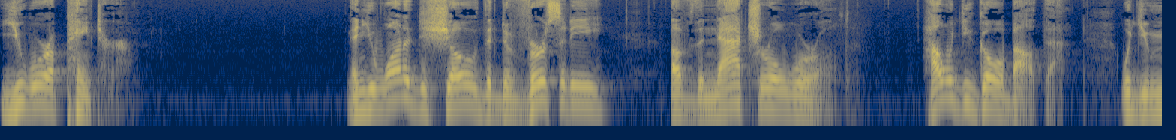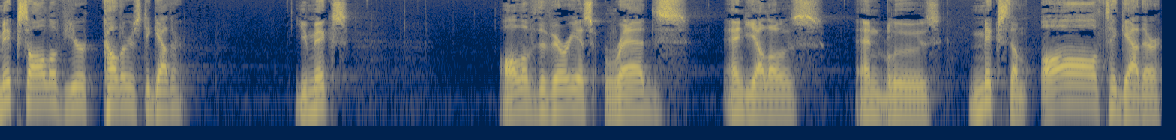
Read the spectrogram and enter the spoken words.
you were a painter and you wanted to show the diversity of the natural world? How would you go about that? Would you mix all of your colors together? You mix all of the various reds and yellows and blues, mix them all together,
